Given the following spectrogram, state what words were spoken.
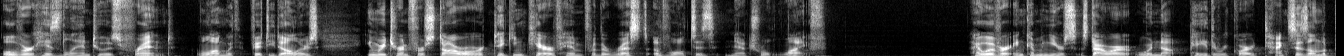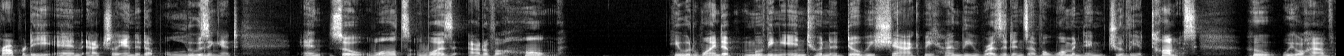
over his land to his friend, along with $50, in return for Starrar taking care of him for the rest of Waltz's natural life. However, in coming years, Starrar would not pay the required taxes on the property and actually ended up losing it. And so Waltz was out of a home. He would wind up moving into an adobe shack behind the residence of a woman named Julia Thomas, who we will have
